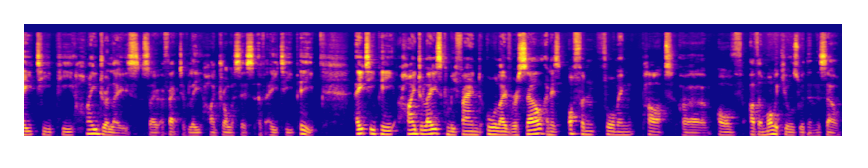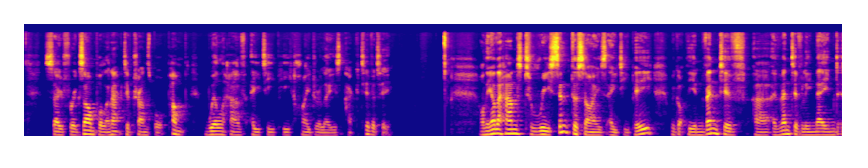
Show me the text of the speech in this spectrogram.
ATP hydrolase, so effectively hydrolysis of ATP. ATP hydrolase can be found all over a cell and is often forming part uh, of other molecules within the cell. So, for example, an active transport pump will have ATP hydrolase activity. On the other hand, to resynthesize ATP, we've got the inventive, uh, inventively named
